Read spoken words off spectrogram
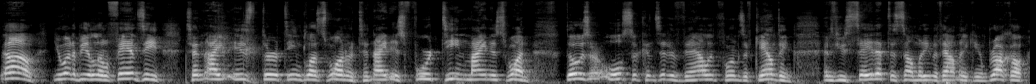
Oh, you want to be a little fancy. Tonight is 13 plus 1, or tonight is 14 minus 1. Those are also considered valid forms of counting. And if you say that to somebody without making a bracha,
